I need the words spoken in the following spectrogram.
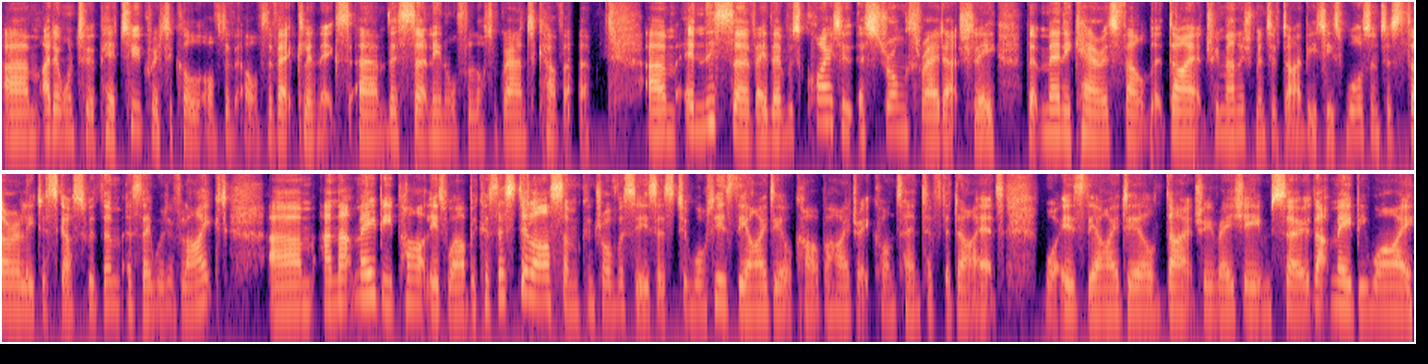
um, I don't want to appear too critical of the of the vet clinics. Um, there's certainly an awful lot of ground to cover. Um, in this survey, there was quite a, a strong thread actually that many carers felt that dietary management of diabetes wasn't as thoroughly discussed with them as they would have liked. Um, and that may be partly as well because there still are some controversies as to what is the ideal carbohydrate content of the diet, what is the ideal dietary regime. So that may be why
